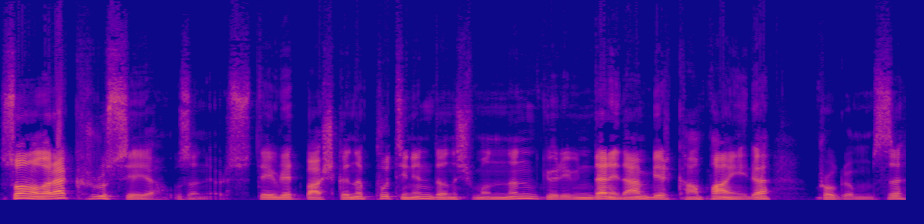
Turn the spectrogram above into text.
Son olarak Rusya'ya uzanıyoruz. Devlet Başkanı Putin'in danışmanının görevinden eden bir kampanyayla programımızı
